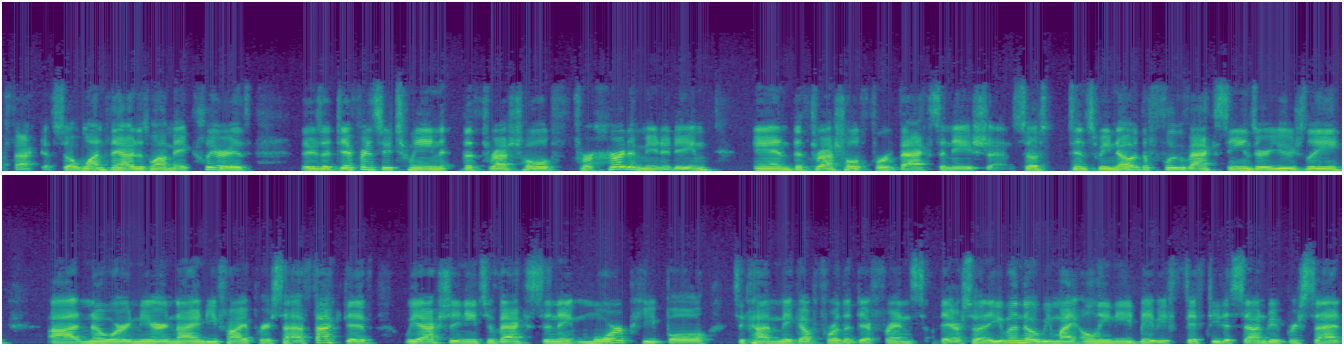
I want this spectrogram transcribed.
effective. So, one thing I just want to make clear is there's a difference between the threshold for herd immunity and the threshold for vaccination. So, since we know the flu vaccines are usually uh, nowhere near 95% effective, we actually need to vaccinate more people to kind of make up for the difference there. So even though we might only need maybe 50 to 70%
